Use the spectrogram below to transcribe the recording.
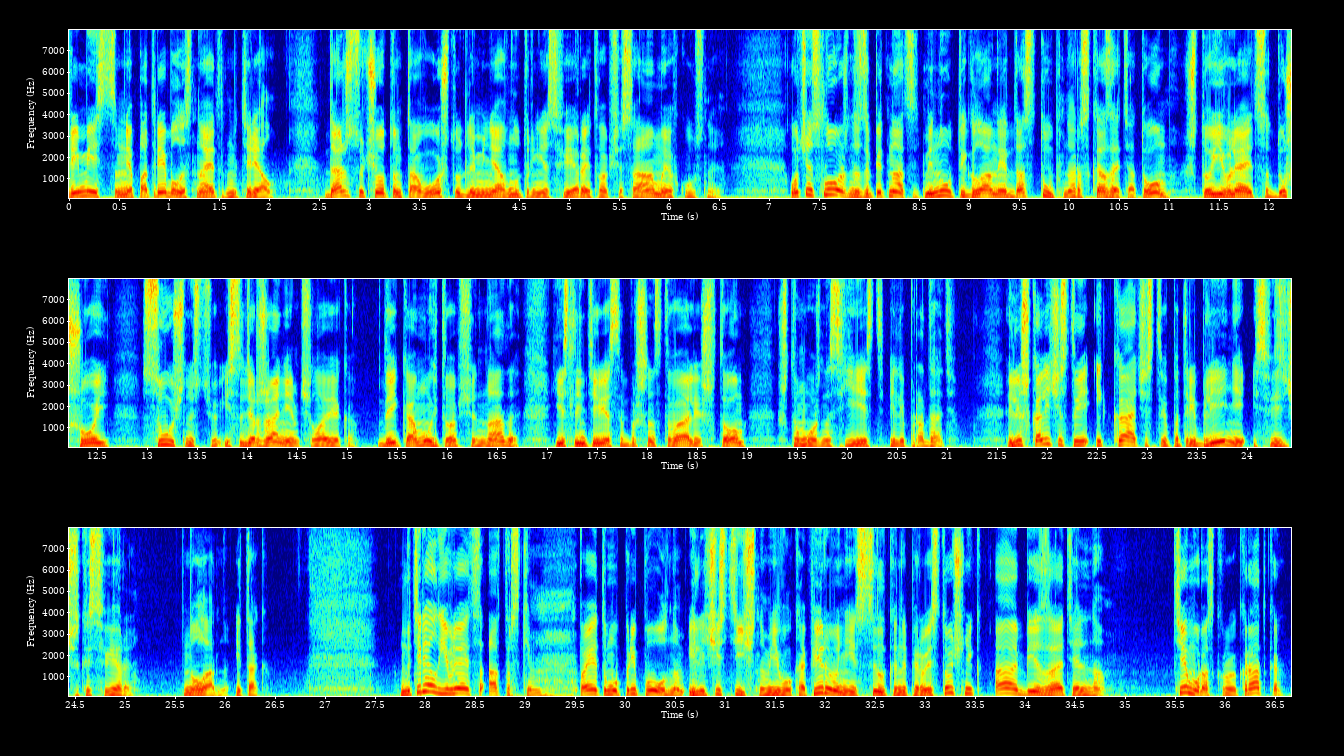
Три месяца мне потребовалось на этот материал. Даже с учетом того, что для меня внутренняя сфера – это вообще самое вкусное. Очень сложно за 15 минут и, главное, доступно рассказать о том, что является душой, сущностью и содержанием человека. Да и кому это вообще надо, если интересы большинства лишь в том, что можно съесть или продать. И лишь в количестве и качестве потребления из физической сферы. Ну ладно, итак. Материал является авторским, поэтому при полном или частичном его копировании ссылка на первоисточник обязательно. Тему раскрою кратко,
